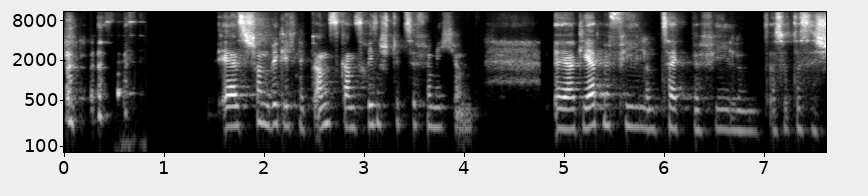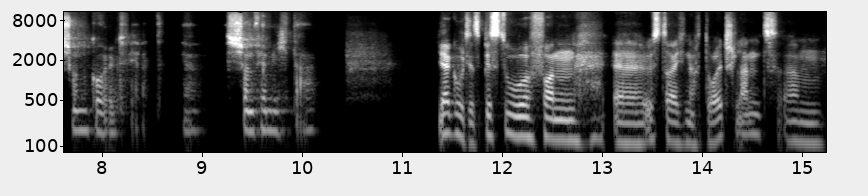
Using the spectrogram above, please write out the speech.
er ist schon wirklich eine ganz, ganz Riesenstütze für mich und er erklärt mir viel und zeigt mir viel und also das ist schon Gold wert. Ja, ist schon für mich da. Ja gut, jetzt bist du von äh, Österreich nach Deutschland. Ähm,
